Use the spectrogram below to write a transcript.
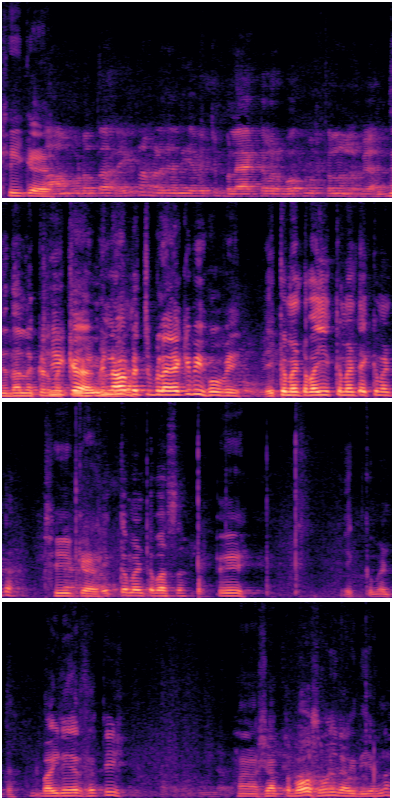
ਠੀਕ ਹੈ। ਆਮ ਵੁਡਨ ਤਾਂ ਹਰੇਕ ਤਾਂ ਮਿਲ ਜਾਂਦੀ ਹੈ ਵਿੱਚ ਬਲੈਕ ਕਲਰ ਬਹੁਤ ਮੁਸ਼ਕਲ ਨਾਲ ਲੱਭਿਆ। ਜਿੱਦਾਂ ਲੱਕੜ ਠੀਕ ਹੈ ਵੀ ਨਾਲ ਵਿੱਚ ਬਲੈਕ ਵੀ ਹੋਵੇ। ਇੱਕ ਮਿੰਟ ਬਾਈ ਇੱਕ ਮਿੰਟ ਇੱਕ ਮਿੰਟ। ਠੀਕ ਹੈ। ਇੱਕ ਮਿੰਟ ਬਸ। ਤੇ ਇੱਕ ਮਿੰਟ। ਬਾਈ ਨੇ ਯਾਰ ਸੱਚੀ ਹਾਂ ਛੱਤ ਬਹੁਤ ਸੋਹਣੀ ਲੱਗਦੀ ਹੈ ਨਾ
